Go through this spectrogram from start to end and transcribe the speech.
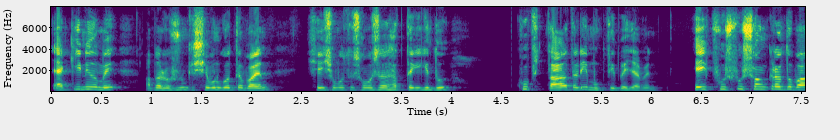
একই নিয়মে আপনার রসুনকে সেবন করতে পারেন, সেই সমস্ত সমস্যার হাত থেকে কিন্তু খুব তাড়াতাড়ি মুক্তি পেয়ে যাবেন। এই ফুসফুস সংক্রান্ত বা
